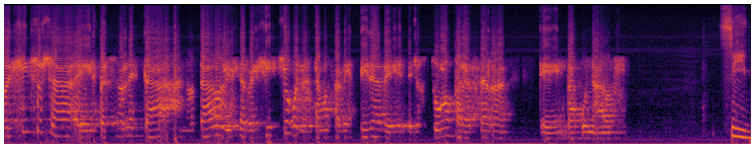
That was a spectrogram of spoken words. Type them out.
Registro, ya el personal está anotado en ese registro. Bueno, estamos a la espera de, los turnos para ser eh, vacunados. Sí,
